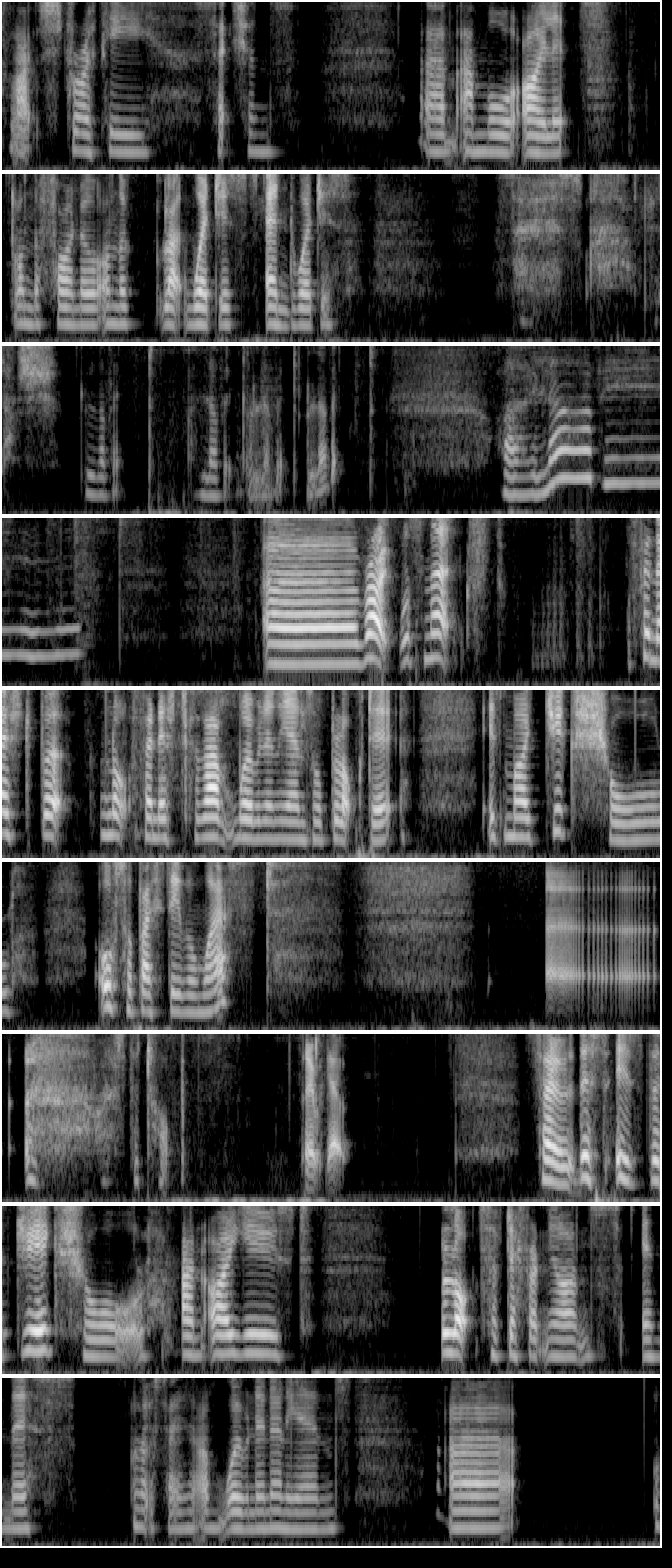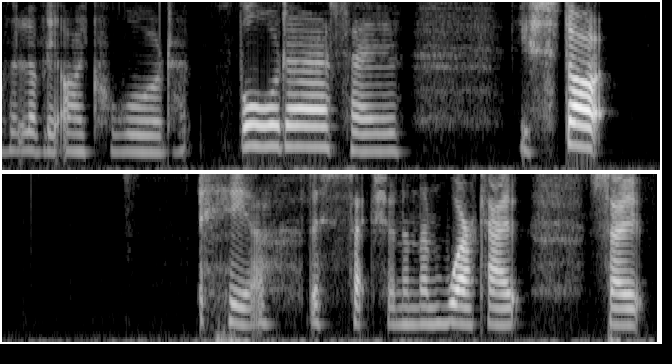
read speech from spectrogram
like stripy sections um, and more eyelets on the final on the like wedges end wedges. So it's oh, lush. Love it. I love it. I love it. I love it. I love it. Uh right what's next? Finished but not finished because i haven't woven in the ends or blocked it is my jig shawl also by stephen west. Uh, where's the top? There we go so this is the jig shawl and I used lots of different yarns in this. Like I say, I'm woven in any ends. Uh, with a lovely I-cord border. So you start here, this section, and then work out. So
